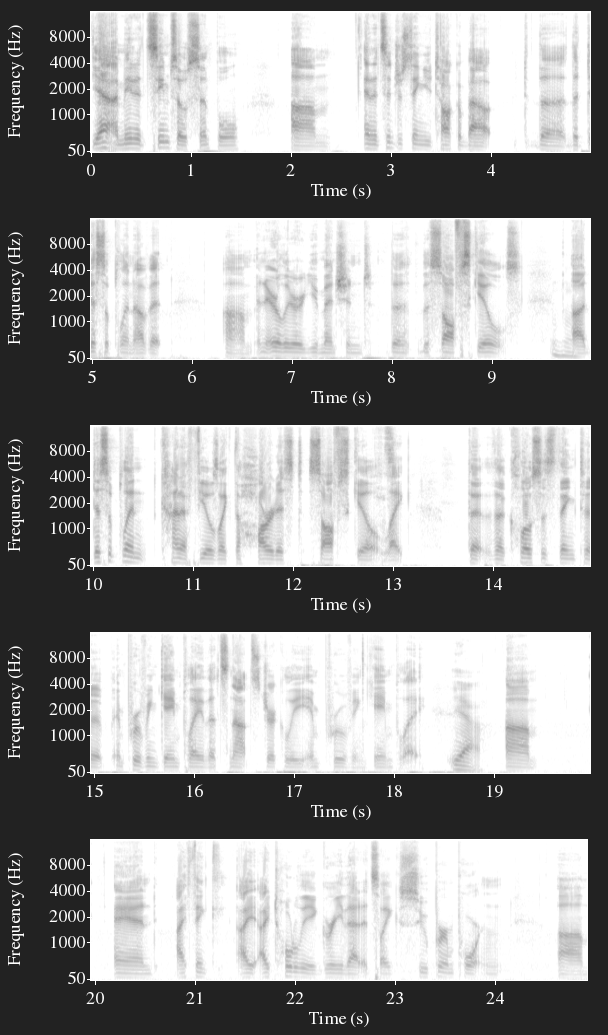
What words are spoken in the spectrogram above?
Yeah, I mean, it seems so simple, um, and it's interesting you talk about the the discipline of it. Um, and earlier you mentioned the the soft skills. Mhm. Uh, discipline kind of feels like the hardest soft skill, like the the closest thing to improving gameplay that's not strictly improving gameplay. yeah. Um, and I think I, I totally agree that it's like super important, um,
